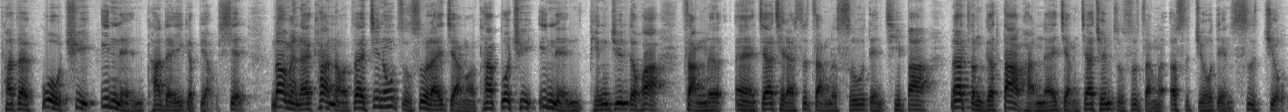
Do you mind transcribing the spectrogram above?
它在过去一年它的一个表现。那我们来看哦，在金融指数来讲哦，它过去一年平均的话涨了，呃，加起来是涨了十五点七八。那整个大盘来讲，加权指数涨了二十九点四九。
